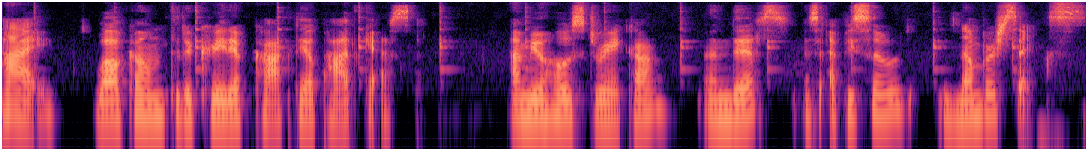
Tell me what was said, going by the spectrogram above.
Hi, welcome to the Creative Cocktail Podcast. I'm your host, Reka, and this is episode number six.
